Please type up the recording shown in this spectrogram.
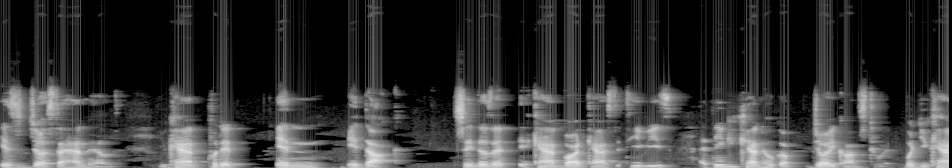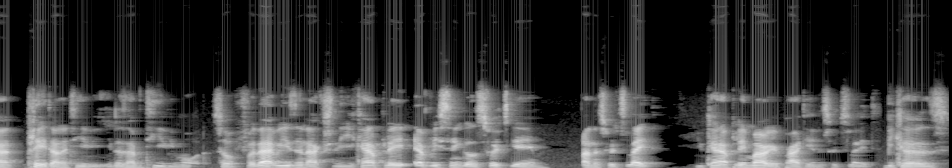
is just a handheld. You can't put it in a dock, so it doesn't. It can't broadcast the TVs. I think you can hook up Joy Cons to it, but you can't play it on a TV. It doesn't have a TV mode. So for that reason, actually, you can't play every single Switch game on a Switch Lite. You can't play Mario Party on the Switch Lite because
